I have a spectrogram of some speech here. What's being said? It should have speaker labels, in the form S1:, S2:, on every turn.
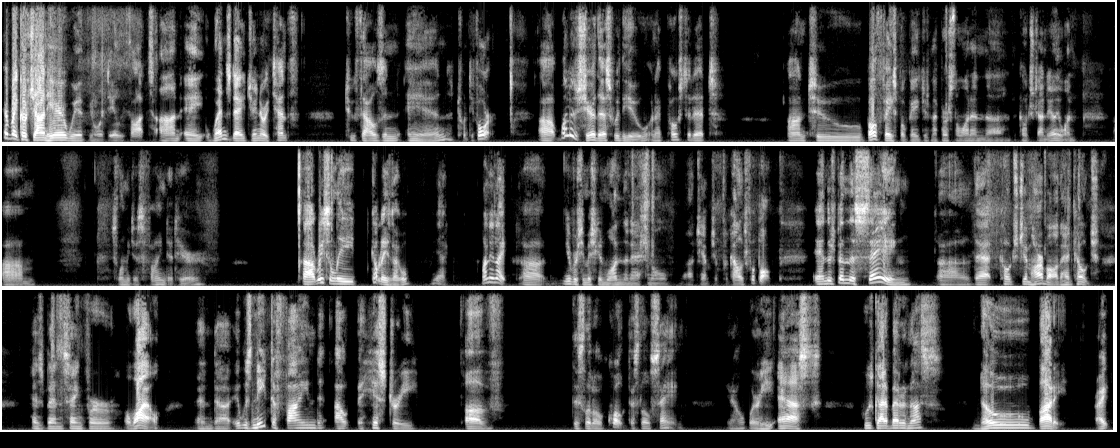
S1: Everybody, Coach John here with your daily thoughts on a Wednesday, January 10th, 2024. Uh, wanted to share this with you, and I posted it onto both Facebook pages, my personal one and the Coach John Daily one. Um, so let me just find it here. Uh, recently, a couple days ago, yeah, Monday night, uh, University of Michigan won the national uh, championship for college football. And there's been this saying uh, that Coach Jim Harbaugh, the head coach, has been saying for a while. And uh, it was neat to find out the history of this little quote, this little saying, you know, where he asks, Who's got it better than us? Nobody, right?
